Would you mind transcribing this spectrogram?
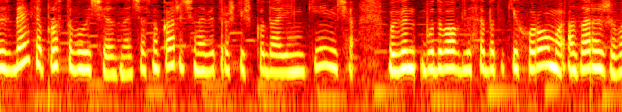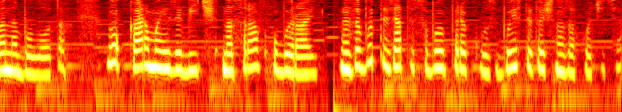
Резиденція просто величезна. Чесно кажучи, навіть трошки шкода Янікевича, бо він будував для себе такі хороми, а зараз живе на болотах. Ну, карма і забіч, насрав, убирай. Не забудьте взяти з собою перекус, бо їсти точно захочеться.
